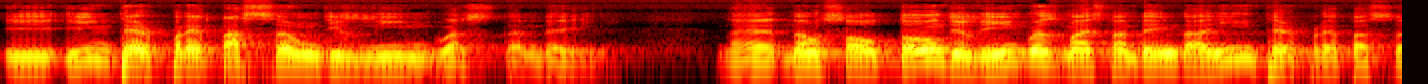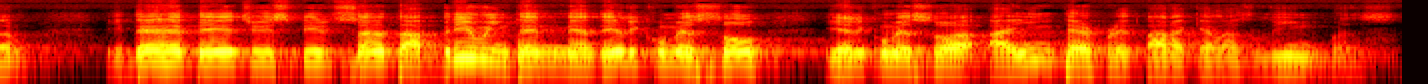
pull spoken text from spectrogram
e interpretação de línguas também. Né? Não só o dom de línguas, mas também da interpretação. E de repente o Espírito Santo abriu o entendimento dele e começou, e ele começou a interpretar aquelas línguas.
